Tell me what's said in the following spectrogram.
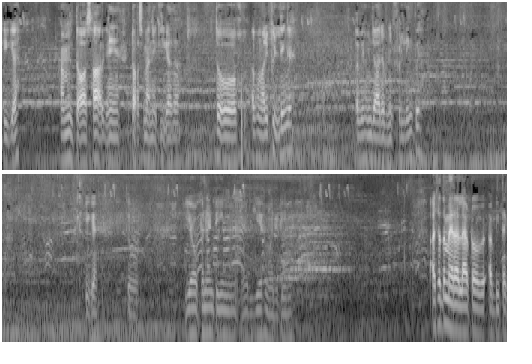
ठीक है। हम टॉस हार गए हैं टॉस मैंने किया था। तो अब हमारी फील्डिंग है। अभी हम जा रहे हैं अपनी फील्डिंग पे। ठीक है। तो ये ओपोनेंट टीम है और ये हमारी टीम है। अच्छा तो मेरा लैपटॉप अभी तक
